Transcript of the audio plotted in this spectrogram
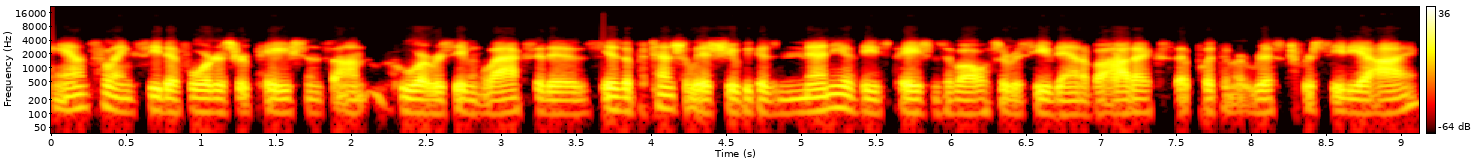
canceling C. diff orders for patients on, who are receiving laxatives is a potential issue because many of these patients have also received antibiotics that put them at risk for CDI.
